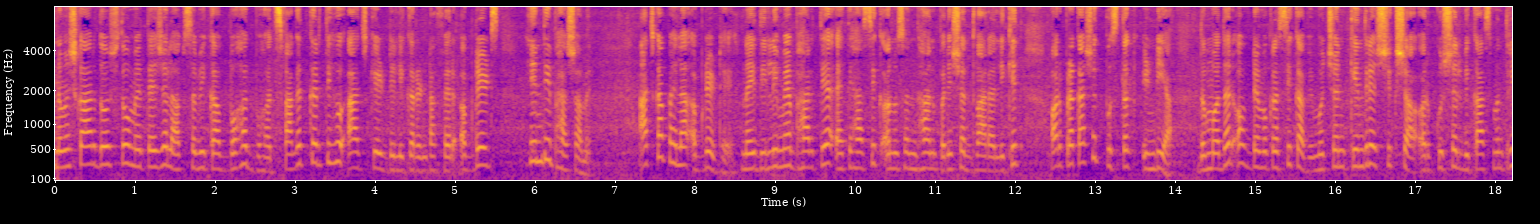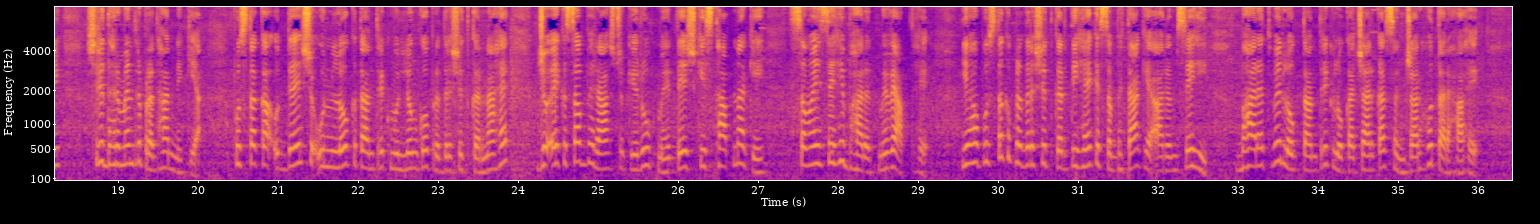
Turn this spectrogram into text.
नमस्कार दोस्तों, मैं तेजल आप सभी का बहुत बहुत स्वागत करती हूँ आज के daily current affair updates Hindi भाषा में। आज का पहला अपडेट है, नई दिल्ली में भारतीय ऐतिहासिक अनुसंधान परिषद द्वारा लिखित और प्रकाशित पुस्तक India, the mother of democracy का विमोचन केंद्रीय शिक्षा और कुशल विकास मंत्री श्री धर्मेंद्र प्रधान ने किया। पुस्तक का उद्देश्य उन लोकतांत्रिक मूल्यों को प्रदर्शित करना है, जो एक सभ्य राष्ट्र के रूप में देश की स्थापना के समय से ही भारत में व्याप्त है। यह पुस्तक प्रदर्शित करती है कि सभ्यता के आरंभ से ही भारत में लोकतांत्रिक लोकाचार का संचार होता रहा है।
